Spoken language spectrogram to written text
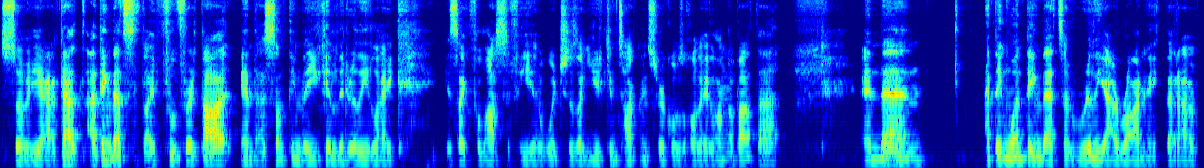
So, yeah, that I think that's like food for thought. And that's something that you can literally like, it's like philosophy, which is like you can talk in circles all day long about that and then I think one thing that's a really ironic that I've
